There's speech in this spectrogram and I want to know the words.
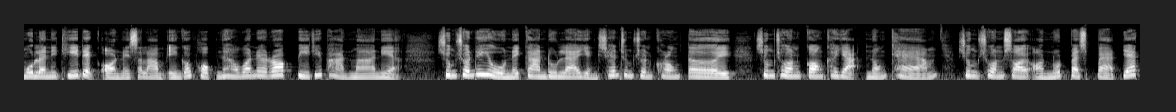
มูลนิธิเด็กอ่อนในสลามเองก็พบนะคะว่าในรอบปีที่ผ่านมาเนี่ยชุมชนที่อยู่ในการดูแลอย่างเช่น ชุมชนคลองเตย ชุมชนกองขยะหนองแขม ชุมชนซอยอ่อนนุช 88 แยก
